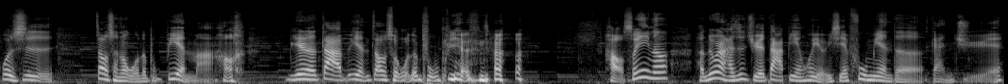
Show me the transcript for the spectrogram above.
或者是造成了我的不便嘛，哈，别人的大便造成我的不便。好，所以呢，很多人还是觉得大便会有一些负面的感觉，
